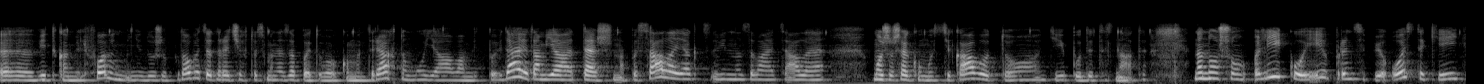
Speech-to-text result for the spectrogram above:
Е, від Камільфо, він мені дуже подобається. До речі, хтось мене запитував в коментарях, тому я вам відповідаю. Там я теж написала, як він називається, але може ще комусь цікаво, тоді будете знати. Наношу олійку, і, в принципі, ось такий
